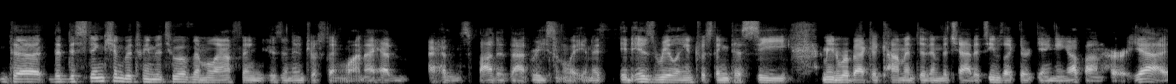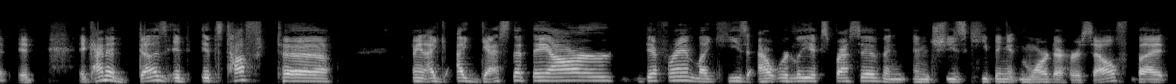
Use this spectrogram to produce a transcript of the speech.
the the distinction between the two of them laughing is an interesting one. I hadn't I hadn't spotted that recently, and it, it is really interesting to see. I mean, Rebecca commented in the chat. It seems like they're ganging up on her. Yeah, it it, it kind of does. It it's tough to. I mean, I I guess that they are different. Like he's outwardly expressive, and and she's keeping it more to herself. But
